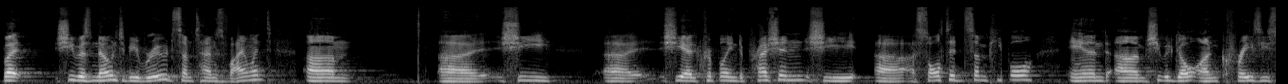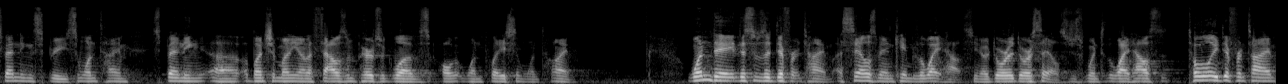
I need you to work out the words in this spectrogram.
But she was known to be rude, sometimes violent. Um, uh, she, uh, she had crippling depression. She uh, assaulted some people, and um, she would go on crazy spending sprees. One time, spending uh, a bunch of money on a thousand pairs of gloves all at one place in one time. One day, this was a different time. A salesman came to the White House, you know, door to door sales. Just went to the White House, totally different time.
